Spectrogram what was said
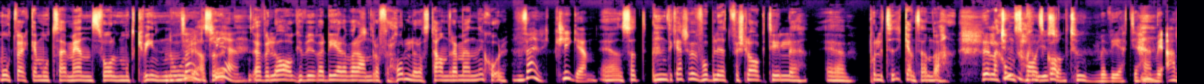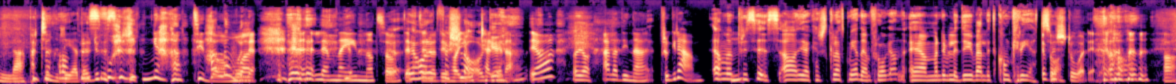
motverkan mot så här, mäns våld mot kvinnor. Alltså, Verkligen. överlag hur vi värderar varandra och förhåller oss till andra människor. Verkligen. Eh, Så att, det kanske får bli ett förslag till eh, politiken sen då. Du har ju Relationskunskap. sån tumme vet jag här med alla partiledare. du precis. får ringa till dem Hallå. och lä- lämna in något sånt Jag efter har vad du har förslag. gjort här redan. Ja, Ja, ja. alla dina program. ja men precis. Ja, jag kanske skulle haft med den frågan. Eh, Men det, blir, det är ju väldigt konkret. Jag så. förstår det. Ja. Ja.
